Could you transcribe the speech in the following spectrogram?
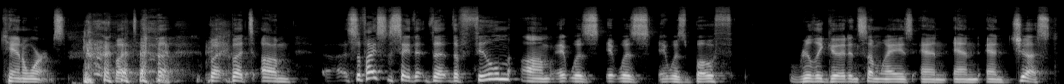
can of worms. But but but um, suffice to say that the the film um, it was it was it was both really good in some ways and and and just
